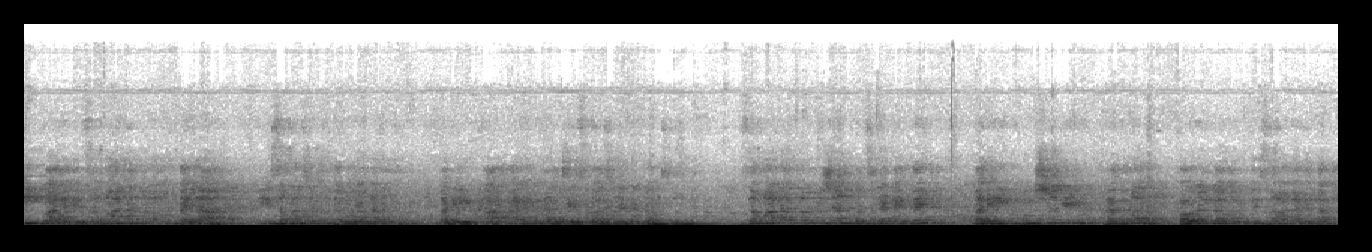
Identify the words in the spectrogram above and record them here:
ఈక్వాలిటీ సమానత్వం పైన ఈ సంవత్సరం అంతా కూడా మనం మరి ఆ కార్యక్రమాలు చేసుకోవాల్సినటువంటి అవసరం ఉంది. సమానత్వం విషయానికి వచ్చినట్టయితే మరి పురుషుని ప్రథమ పౌర గుర్తిస్తామన్నది తప్ప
